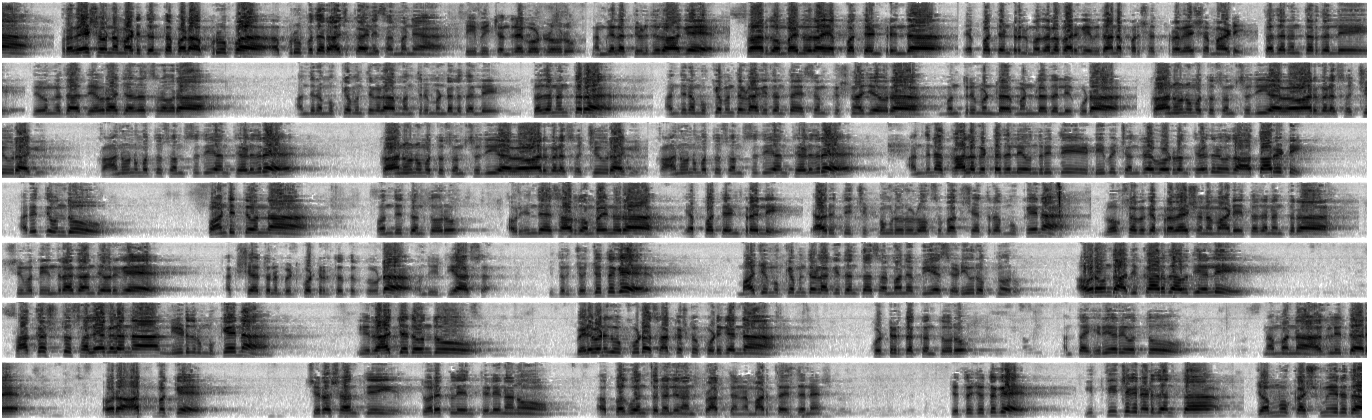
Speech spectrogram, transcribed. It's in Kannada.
ಪ್ರವೇಶವನ್ನ ಮಾಡಿದಂತ ಬಹಳ ಅಪರೂಪ, ಅಪರೂಪದ ರಾಜಕಾರಣಿ ಸನ್ಮಾನ್ಯ ಡಿ ಬಿ ಚಂದ್ರೇಗೌಡರವರು. ನಮ್ಗೆಲ್ಲ ತಿಳಿದಿರೋ ಹಾಗೆ ಸಾವಿರದ ಒಂಬೈನೂರ ಎಪ್ಪತ್ತೆಂಟರಿಂದ ಎಪ್ಪತ್ತೆಂಟರಲ್ಲಿ ಮೊದಲ ಬಾರಿಗೆ ವಿಧಾನ ಪರಿಷತ್ ಪ್ರವೇಶ ಮಾಡಿ, ತದನಂತರದಲ್ಲಿ ದಿವಂಗತ ದೇವರಾಜ್ ಅರಸ್ರವರ ಅಂದಿನ ಮುಖ್ಯಮಂತ್ರಿಗಳ ಮಂತ್ರಿಮಂಡಲದಲ್ಲಿ, ತದನಂತರ ಅಂದಿನ ಮುಖ್ಯಮಂತ್ರಿಗಳಾಗಿದ್ದಂತ ಎಸ್ ಎಂ ಕೃಷ್ಣಾಜಿ ಅವರ ಮಂತ್ರಿಮಂಡಲ ಮಂಡಲದಲ್ಲಿ ಕೂಡ ಕಾನೂನು ಮತ್ತು ಸಂಸದೀಯ ವ್ಯವಹಾರಗಳ ಸಚಿವರಾಗಿ, ಕಾನೂನು ಮತ್ತು ಸಂಸದೀಯ ಅಂತ ಹೇಳಿದ್ರೆ ಕಾನೂನು ಮತ್ತು ಸಂಸದೀಯ ವ್ಯವಹಾರಗಳ ಸಚಿವರಾಗಿ, ಕಾನೂನು ಮತ್ತು ಸಂಸದೀಯ ಅಂತ ಹೇಳಿದ್ರೆ ಅಂದಿನ ಕಾಲಘಟ್ಟದಲ್ಲಿ ಒಂದು ರೀತಿ ಡಿ ಬಿ ಚಂದ್ರೇಗೌಡರು ಅಂತ ಹೇಳಿದ್ರೆ ಒಂದು ಅಥಾರಿಟಿ ಆ ರೀತಿ ಒಂದು ಪಾಂಡಿತ್ಯವನ್ನ ಹೊಂದಿದ್ದಂತವರು. ಅವ್ರ ಹಿಂದೆ ಸಾವಿರದ ಒಂಬೈನೂರ ಎಪ್ಪತ್ತೆಂಟರಲ್ಲಿ ಯಾವ ರೀತಿ ಚಿಕ್ಕಮಗಳೂರು ಲೋಕಸಭಾ ಕ್ಷೇತ್ರದ ಮುಖೇನ ಲೋಕಸಭೆಗೆ ಪ್ರವೇಶನ ಮಾಡಿ ತದನಂತರ ಶ್ರೀಮತಿ ಇಂದಿರಾ ಗಾಂಧಿ ಅವರಿಗೆ ಆ ಕ್ಷೇತ್ರನ ಬಿಟ್ಕೊಟ್ಟಿರ್ತದ್ದು ಕೂಡ ಒಂದು ಇತಿಹಾಸ. ಇದ್ರ ಜೊತೆ ಜೊತೆಗೆ ಮಾಜಿ ಮುಖ್ಯಮಂತ್ರಿಗಳಾಗಿದ್ದಂತಹ ಸನ್ಮಾನ್ಯ ಬಿ ಎಸ್ ಯಡಿಯೂರಪ್ಪನವರು, ಅವರ ಒಂದು ಅಧಿಕಾರದ ಅವಧಿಯಲ್ಲಿ ಸಾಕಷ್ಟು ಸಲಹೆಗಳನ್ನ ನೀಡಿದ್ರ ಮುಖೇನ ಈ ರಾಜ್ಯದ ಒಂದು ಬೆಳವಣಿಗೆಗೂ ಕೂಡ ಸಾಕಷ್ಟು ಕೊಡುಗೆಯನ್ನ ಕೊಟ್ಟಿರ್ತಕ್ಕಂಥವ್ರು. ಅಂತ ಹಿರಿಯರು ಇವತ್ತು ನಮ್ಮನ್ನ ಅಗಲಿದ್ದಾರೆ. ಅವರ ಆತ್ಮಕ್ಕೆ ಚಿರಶಾಂತಿ ದೊರಕಲಿ ಅಂತೇಳಿ ನಾನು ಆ ಭಗವಂತನಲ್ಲಿ ನಾನು ಪ್ರಾರ್ಥನೆ ಮಾಡ್ತಾ ಇದ್ದೇನೆ. ಜೊತೆ ಜೊತೆಗೆ ಇತ್ತೀಚೆಗೆ ನಡೆದಂತ ಜಮ್ಮು ಕಾಶ್ಮೀರದ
